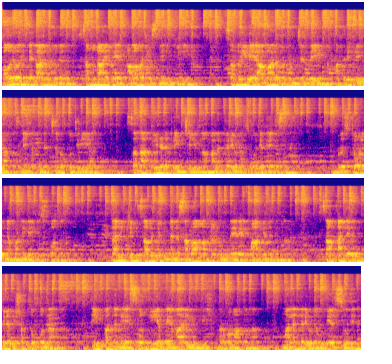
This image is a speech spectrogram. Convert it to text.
പൗരോഹിത്യ കാലം മുതൽ സമുദായത്തെ അളവറ്റ് സ്നേഹിക്കുകയും സഭയിലെ ആപാലപ്പെട്ടും ജനതയും അതിരുകളില്ലാത്ത സ്നേഹത്തിന്റെ ചെറുപുഞ്ചിരിയാൽ സദാ കീഴടക്കുകയും ചെയ്യുന്ന മലങ്കരയുടെ സൂര്യ തേജസ്സിന് ബ്രിസ്റ്റോളിന്റെ മണ്ണിലേക്ക് സ്വാഗതം. തനിക്കും സഭയ്ക്കും തന്റെ സഭാ മക്കൾക്കും നേരെ പാഞ്ഞെടുക്കുന്ന സാത്താന്റെ ഉഗ്രവിഷം തുപ്പുന്ന തീപ്പന്തങ്ങളെ സ്വർഗീയ പേമാരിയിൽ നിഷ്പ്രഭമാക്കുന്ന മലങ്കരയുടെ ഉദയസൂര്യന്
